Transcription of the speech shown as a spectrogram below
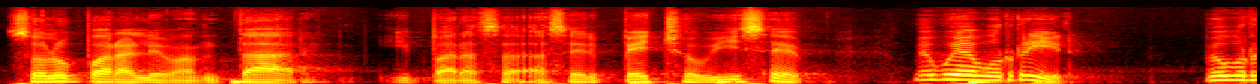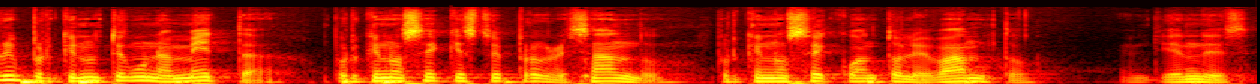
solo para levantar y para hacer pecho bíceps, me voy a aburrir. Me voy a aburrir porque no tengo una meta, porque no sé que estoy progresando, porque no sé cuánto levanto, ¿entiendes?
